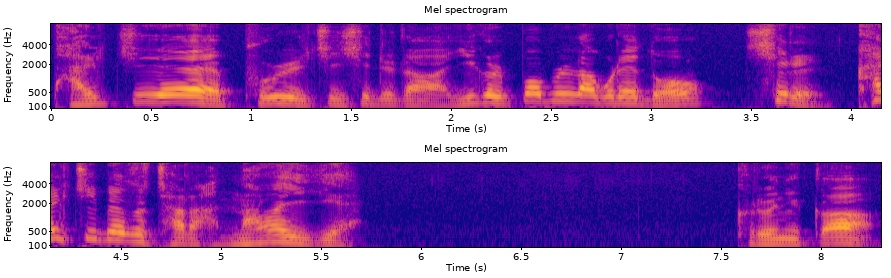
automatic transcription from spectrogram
발찌에 불 지실이라 이걸 뽑으려고 해도 실, 칼집에서 잘 안 나와 이게. 그러니까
